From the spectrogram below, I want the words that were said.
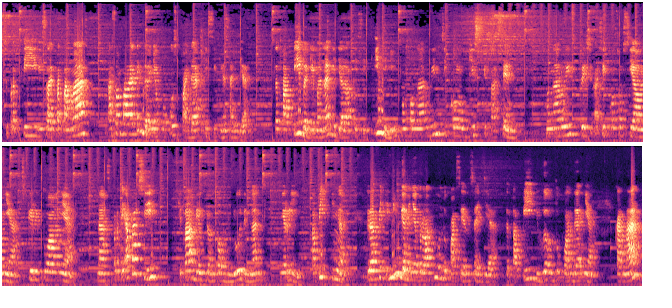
Seperti di slide pertama, Asuhan paliatif tidak hanya fokus pada fisiknya saja, tetapi bagaimana gejala fisik ini mempengaruhi psikologis si pasien, mengaruhi psikososialnya, spiritualnya. Nah, seperti apa sih? Kita ambil contoh dulu dengan nyeri. Tapi ingat, grafik ini nggak hanya berlaku untuk pasien saja, tetapi juga untuk keluarganya. Karena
